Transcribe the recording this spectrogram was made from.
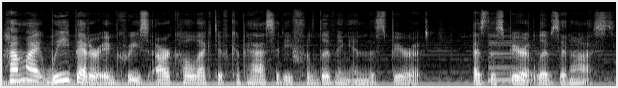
How might we better increase our collective capacity for living in the Spirit as the Spirit lives in us?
